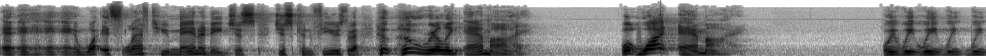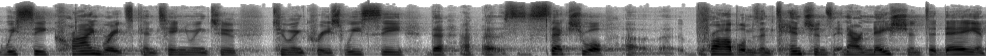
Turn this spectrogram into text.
And, and, and, what it's left humanity just, just confused about who, who really am I? What, what am I? We, we, we, we, we, we see crime rates continuing to, to increase. We see the uh, uh, sexual uh, problems and tensions in our nation today, and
